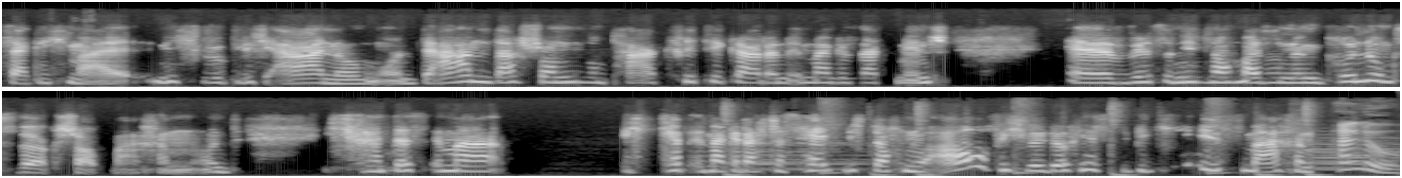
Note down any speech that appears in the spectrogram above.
sag ich mal, nicht wirklich Ahnung. Und da haben da schon so ein paar Kritiker dann immer gesagt, Mensch, äh, willst du nicht nochmal so einen Gründungsworkshop machen? Und ich fand das immer ich habe immer gedacht, das hält mich doch nur auf. Ich will doch jetzt die Bikinis machen. Hallo,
